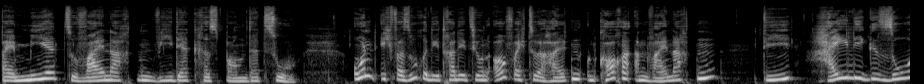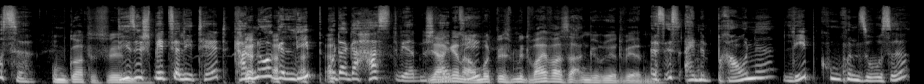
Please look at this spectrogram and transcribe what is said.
bei mir zu Weihnachten wie der Christbaum dazu. Und ich versuche die Tradition aufrechtzuerhalten und koche an Weihnachten die heilige Soße. Um Gottes Willen. Diese Spezialität kann nur geliebt oder gehasst werden, ja, genau, sie. muss mit, mit Weihwasser angerührt werden. Es ist eine braune Lebkuchensoße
